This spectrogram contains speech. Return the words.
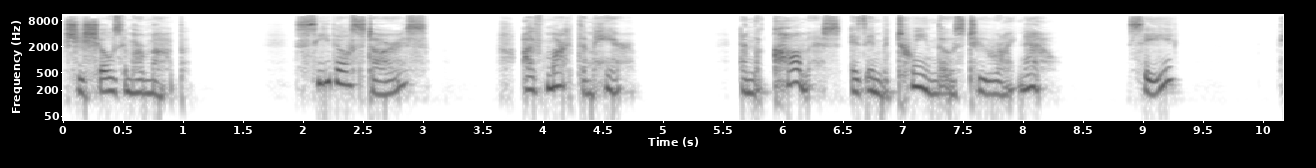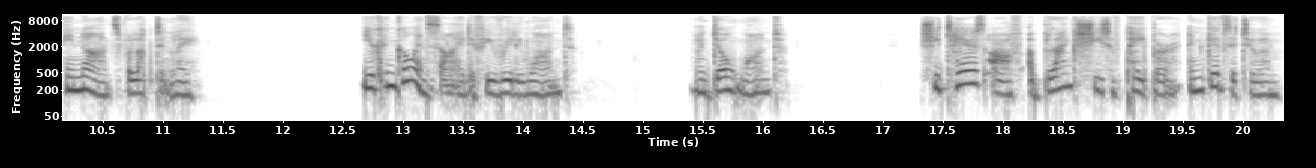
she shows him her map. See those stars? I've marked them here. And the comet is in between those two right now. See? He nods reluctantly. You can go inside if you really want. I don't want. She tears off a blank sheet of paper and gives it to him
